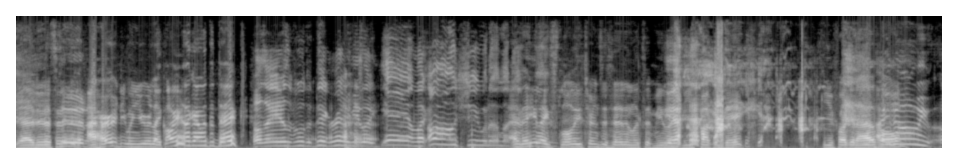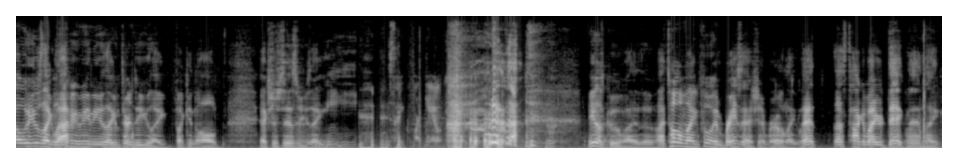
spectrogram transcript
yeah, dude. As Dude. I heard you when you were like, "Oh, you're the guy with the dick," I was like, here's the fool with the dick, right? And he's like, yeah. I'm like, oh shit, what up? What and then he like slowly turns his head and looks at me like, Yeah. "You fucking dick, you fucking asshole! I asshole." know. He, oh, he was like laughing at me, and he like turns to you like fucking all exorcist. Where he was like, he's like, fuck you. he was cool about it though. I told him like, fool, embrace that shit, bro. Like, let let's talk about your dick, man. Like,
